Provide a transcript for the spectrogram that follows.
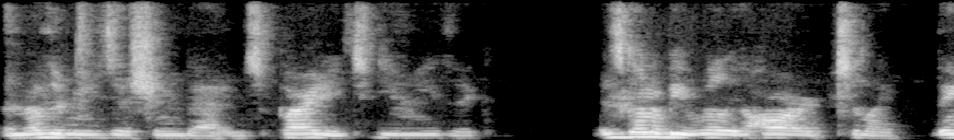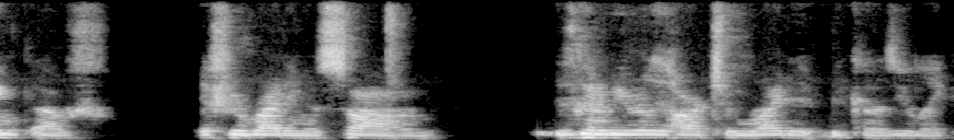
another musician that inspired you to do music, it's gonna be really hard to like think of if you're writing a song. It's gonna be really hard to write it because you're like,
